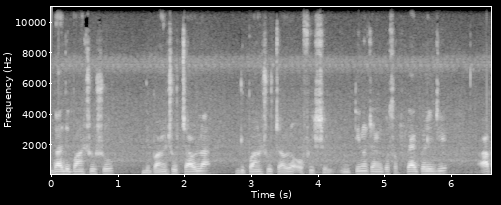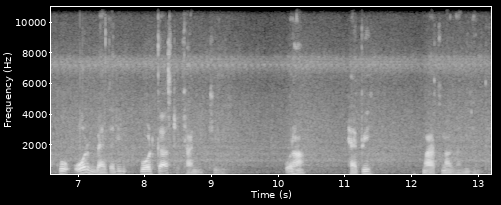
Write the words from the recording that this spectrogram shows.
the Deepanshu show, Deepanshu Chawla Deepanshu Chawla official इन तीनों चैनल को सब्सक्राइब कर लीजिए, आपको और बेहतरीन पॉडकास्ट उठाने के लिए। और हाँ happy Mahatma Gandhi Jayanti.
